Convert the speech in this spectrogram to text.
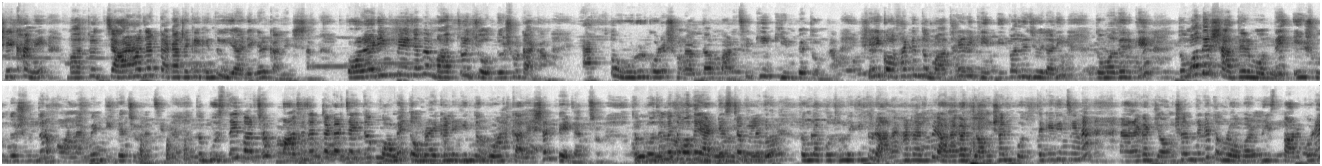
সেখানে মাত্র চার হাজার টাকা থেকে কিন্তু ইয়াররিংয়ের কালেকশান কলারিং পেয়ে যাবে মাত্র চোদ্দোশো টাকা। এত হুড়ুর করে সোনার দাম বাড়ছে, কি কিনবে তোমরা? সেই কথা কিন্তু মাথায় রেখে দীপালি জুয়েলারি তোমাদেরকে তোমাদের সাধ্যের মধ্যে এই সুন্দর সুন্দর অর্নামেন্ট দিতে চলেছে। তো বুঝতেই পারছ, পাঁচ হাজার টাকার চাইতেও কমে তোমরা এখানে কিন্তু গোল্ড কালেকশন পেয়ে যাচ্ছ। তো প্রথমে তোমাদের অ্যাড্রেসটা বলে দিই। তোমরা প্রথমে কিন্তু রানাঘাট আসবে। রানাঘাট জংশন প্রত্যেকেরই চেনা। রানাঘাট জংশন থেকে তোমরা ওভারব্রিজ পার করে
